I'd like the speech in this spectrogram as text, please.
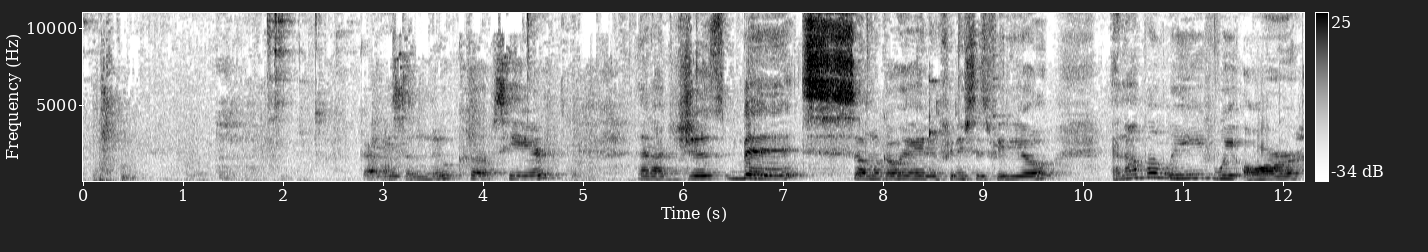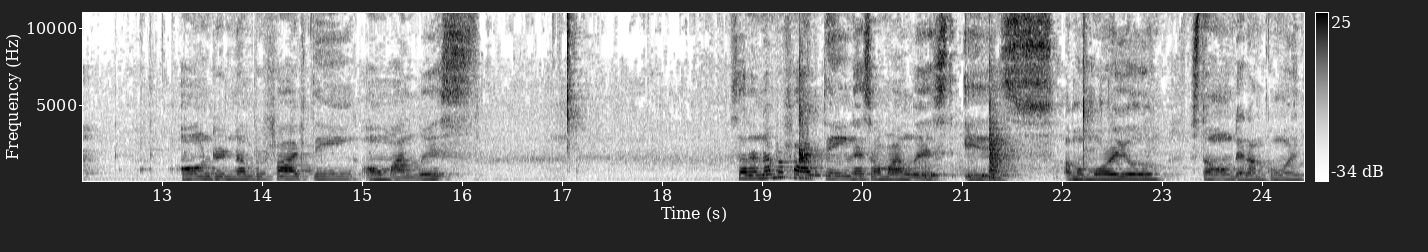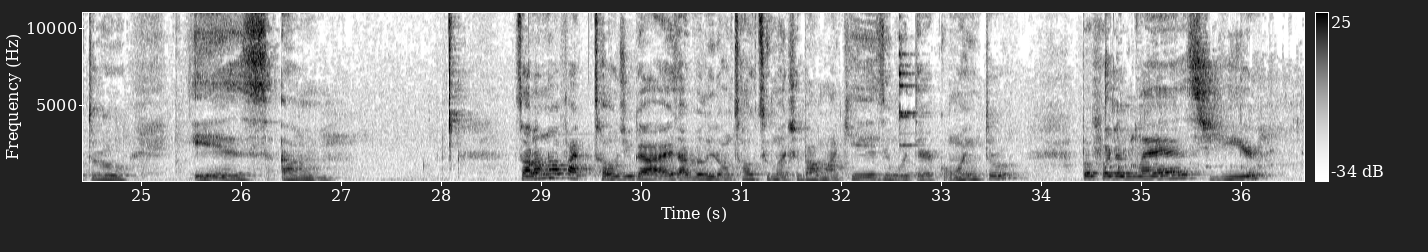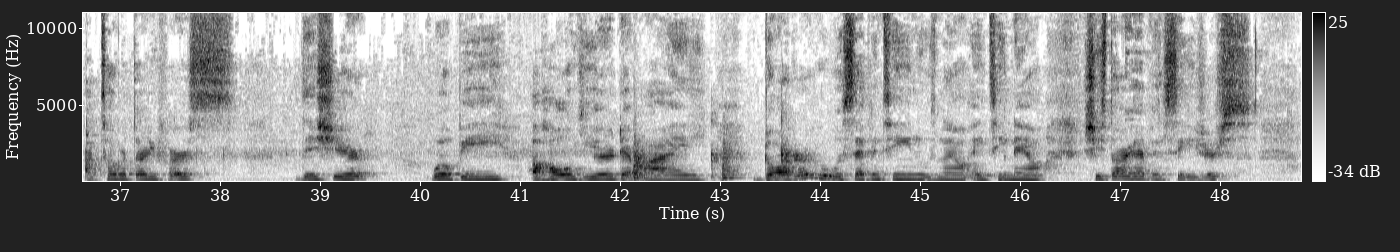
Got me some new cups here that I just bit. So I'm gonna go ahead and finish this video. And I believe we are on the number five thing on my list. So the number five thing that's on my list is a memorial stone that I'm going through is um, so I don't know if I told you guys, I really don't talk too much about my kids and what they're going through. But for the last year, October 31st this year will be a whole year that my daughter, who was 17, who's now 18 now, she started having seizures.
